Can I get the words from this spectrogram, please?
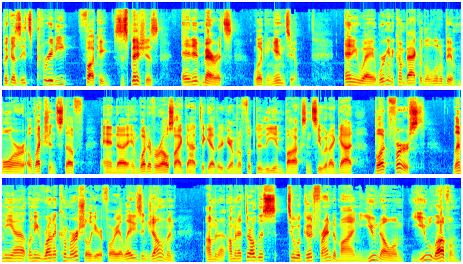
because it's pretty fucking suspicious, and it merits looking into. Anyway, we're gonna come back with a little bit more election stuff and uh, and whatever else I got together here. I'm gonna flip through the inbox and see what I got. But first, let me uh, let me run a commercial here for you, ladies and gentlemen. I'm gonna I'm gonna throw this to a good friend of mine. You know him, you love him.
